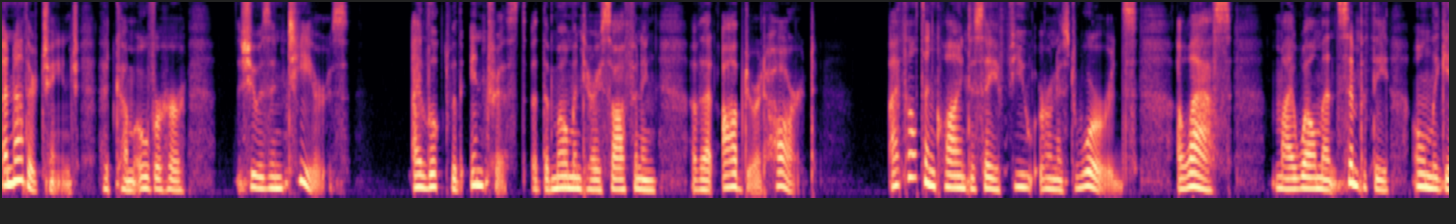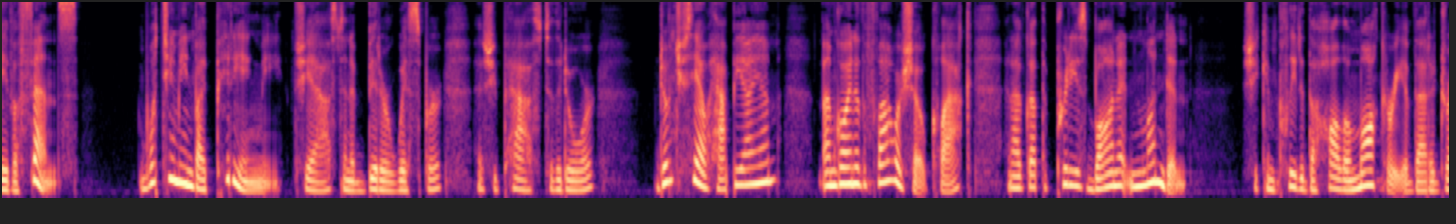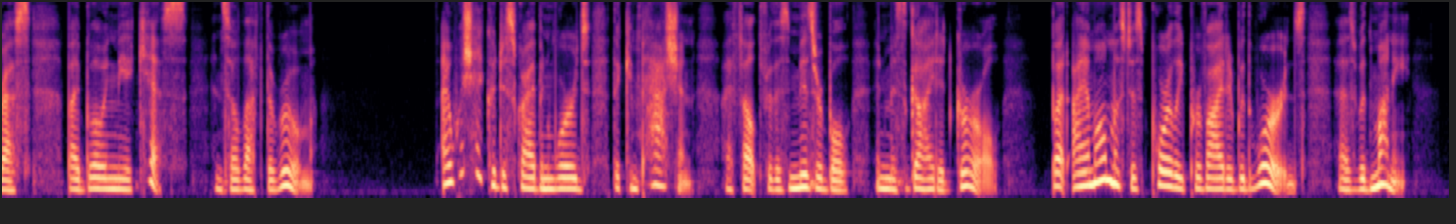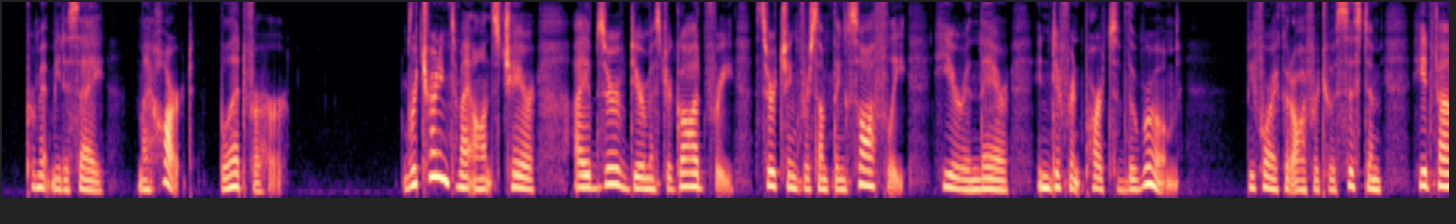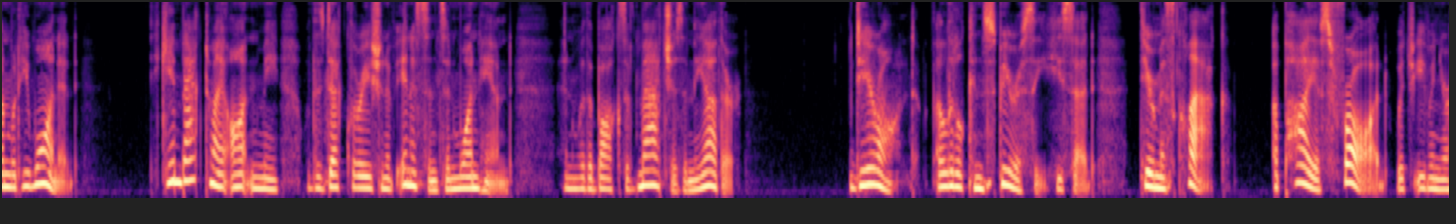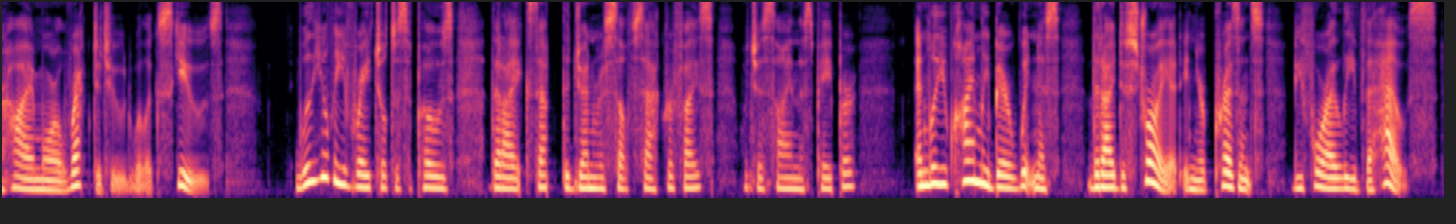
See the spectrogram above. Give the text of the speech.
Another change had come over her. She was in tears. I looked with interest at the momentary softening of that obdurate heart. I felt inclined to say a few earnest words. Alas, my well meant sympathy only gave offense. What do you mean by pitying me? she asked in a bitter whisper as she passed to the door. Don't you see how happy I am? I'm going to the flower show, Clack, and I've got the prettiest bonnet in London. She completed the hollow mockery of that address by blowing me a kiss, and so left the room. I wish I could describe in words the compassion I felt for this miserable and misguided girl, but I am almost as poorly provided with words as with money. Permit me to say, my heart bled for her. Returning to my aunt's chair, I observed dear Mr. Godfrey searching for something softly here and there in different parts of the room. Before I could offer to assist him, he had found what he wanted. He came back to my aunt and me with his declaration of innocence in one hand, and with a box of matches in the other. Dear aunt, a little conspiracy, he said. Dear Miss Clack, a pious fraud which even your high moral rectitude will excuse. Will you leave Rachel to suppose that I accept the generous self sacrifice which has signed this paper? And will you kindly bear witness that I destroy it in your presence before I leave the house?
